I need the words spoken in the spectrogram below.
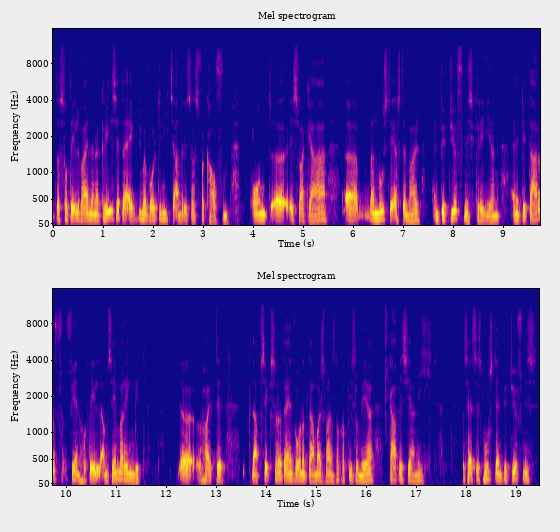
Das Hotel war in einer Krise, der Eigentümer wollte nichts anderes als verkaufen. Und äh, es war klar, äh, man musste erst einmal ein Bedürfnis kreieren, einen Bedarf für ein Hotel am Semmering mit äh, heute knapp 600 Einwohnern, damals waren es noch ein bisschen mehr, gab es ja nicht. Das heißt, es musste ein Bedürfnis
